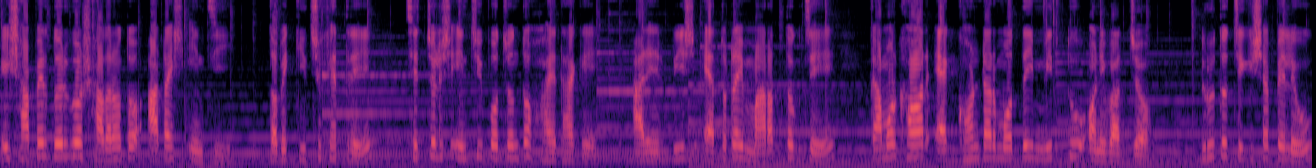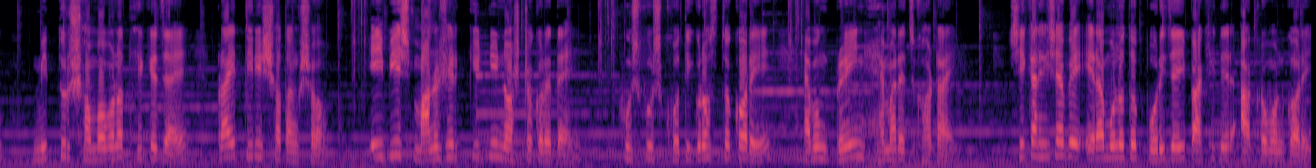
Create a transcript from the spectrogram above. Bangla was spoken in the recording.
এই সাপের দৈর্ঘ্য সাধারণত আঠাইশ ইঞ্চি, তবে কিছু ক্ষেত্রে ছেচল্লিশ ইঞ্চি পর্যন্ত হয়ে থাকে। আর এর বিষ এতটাই মারাত্মক যে, কামড় খাওয়ার এক ঘণ্টার মধ্যেই মৃত্যু অনিবার্য। দ্রুত চিকিৎসা পেলেও মৃত্যুর সম্ভাবনা থেকে যায় প্রায় তিরিশ শতাংশ। এই বিষ মানুষের কিডনি নষ্ট করে দেয়, ফুসফুস ক্ষতিগ্রস্ত করে এবং ব্রেইন হ্যামারেজ ঘটায়। শিকার হিসাবে এরা মূলত পরিযায়ী পাখিদের আক্রমণ করে।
